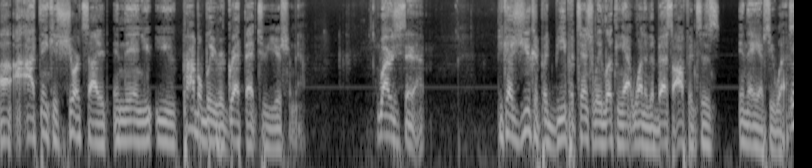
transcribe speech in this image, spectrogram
uh, I, I think is short sighted. And then you, you probably regret that two years from now Why would you say that? because you could be potentially looking at one of the best offenses in the AFC West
